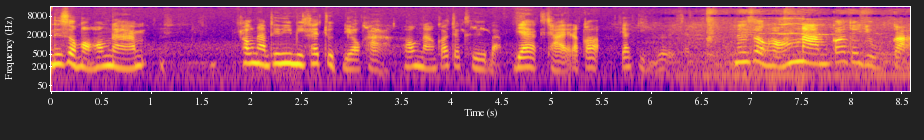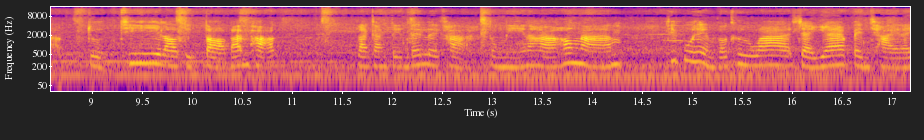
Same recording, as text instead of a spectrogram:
ในส่วนของห้องน้ำ ห้องน้ำที่นี่มีแค่จุดเดียวค่ะ ห้องน้ำก็จะคือแบบแยกชายแล้วก็แยกหญิงเลยในส่วนของห้องน้ำก็จะอยู่กับจุดที่เราติดต่อบ้านพักลานกลางเต็นท์ได้เลยค่ะ ตรงนี้นะคะ ห้องน้ำที่ผู้เห็นก็คือว่าจะแยกเป็นชายและ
